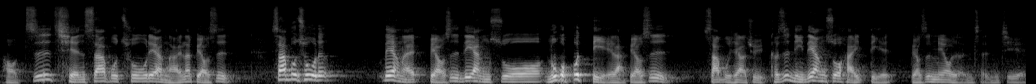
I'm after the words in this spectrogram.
好，之前杀不出量来，那表示杀不出的量来，表示量缩。如果不跌了，表示杀不下去。可是你量缩还跌，表示没有人承接。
